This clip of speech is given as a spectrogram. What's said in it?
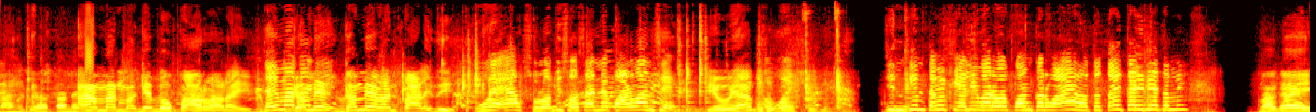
નાહી દેવા તને. આ માર મગે બહુ પાવર વાળા હે ગમે ગમે વાન પાડી દી. હું આ સુલોબી સોસાડ ને પાડવાન છે. એવું એમ? જિંદગીમાં તમે પહેલી વાર કામ કરવા આવ્યા હો તો તય કઈ રહ્યા તમે. મગઈ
